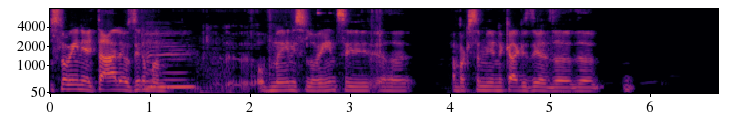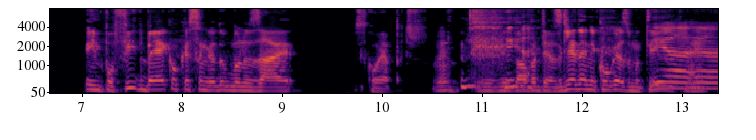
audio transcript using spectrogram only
Slovenija, Italija, oziroma mm. Mm, obmejni Slovenci, uh, ampak se mi je nekako zdelo, da, da in po feedbacku, ki sem ga dobil nazaj. Tako je pač. Ne, ni- dobro. Zgleda, da je nekoga zmotil. Ja, ne, ja.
